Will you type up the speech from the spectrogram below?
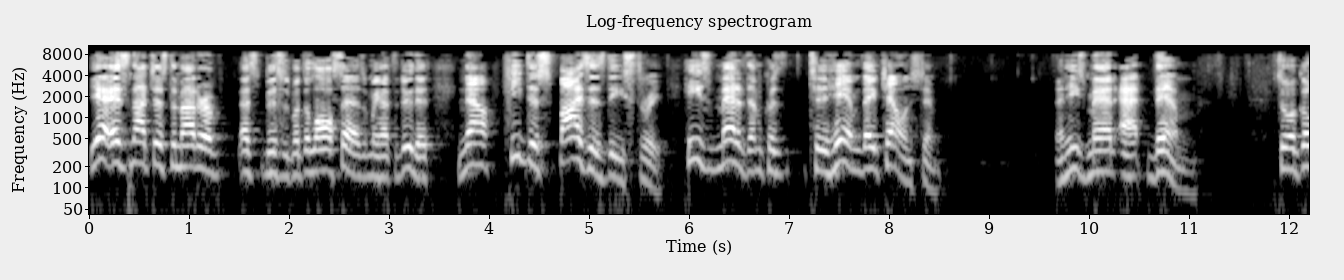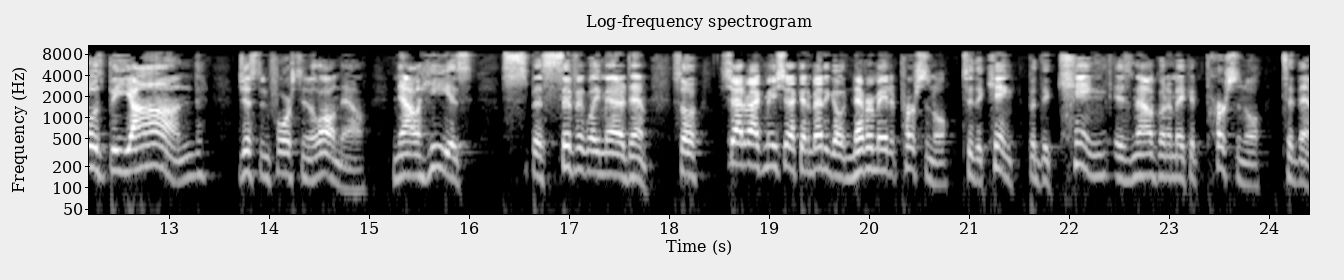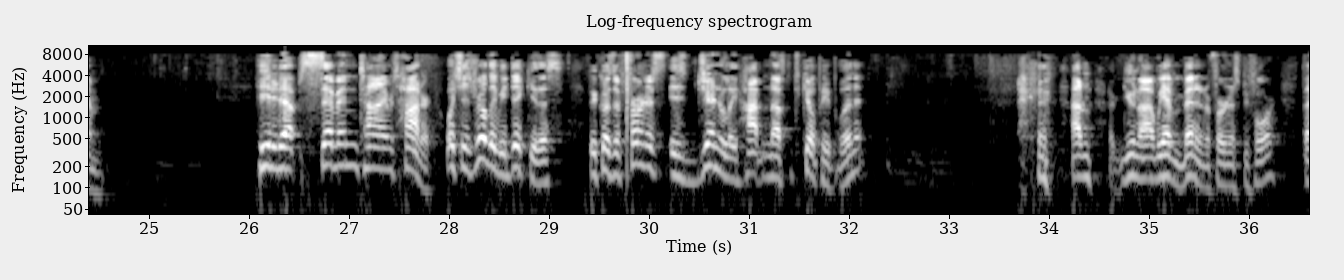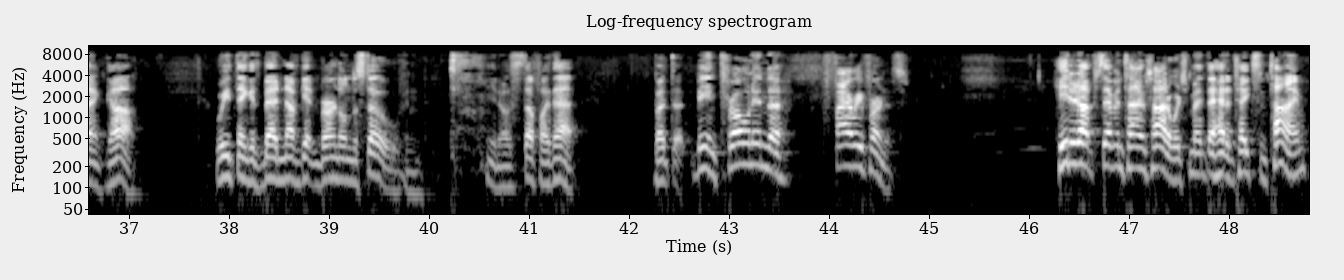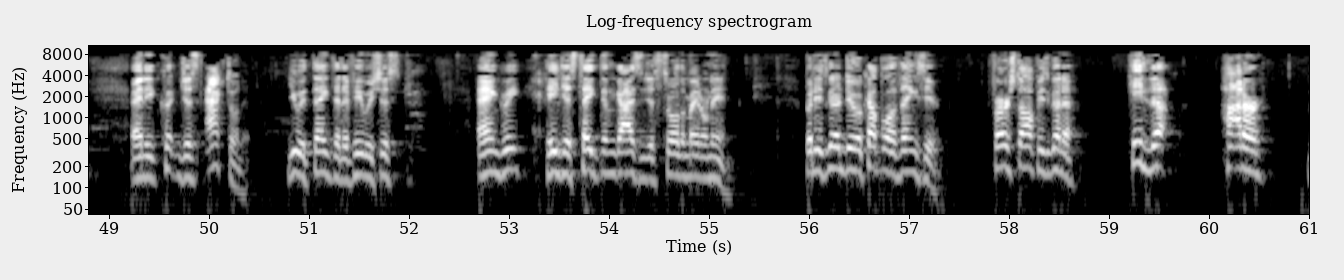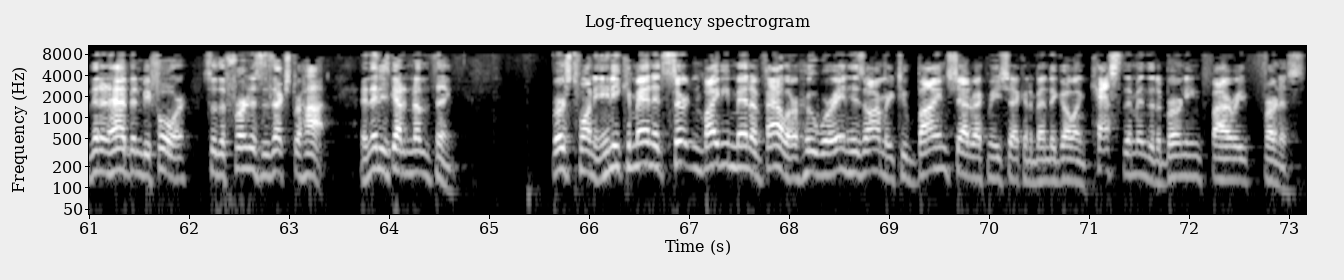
Yeah, it's not just a matter of, this is what the law says and we have to do this. Now, he despises these three. He's mad at them because to him, they've challenged him. And he's mad at them. So it goes beyond just enforcing the law now. Now he is specifically mad at them. So Shadrach, Meshach, and Abednego never made it personal to the king, but the king is now going to make it personal to them. Heated up seven times hotter, which is really ridiculous because a furnace is generally hot enough to kill people, isn't it? you and I, we haven't been in a furnace before. Thank God. We think it's bad enough getting burned on the stove and, you know, stuff like that. But uh, being thrown in the fiery furnace, heated up seven times hotter, which meant they had to take some time and he couldn't just act on it. You would think that if he was just angry, he'd just take them guys and just throw them right on in. But he's going to do a couple of things here. First off, he's going to heat it up hotter than it had been before, so the furnace is extra hot. And then he's got another thing. Verse 20, and he commanded certain mighty men of valor who were in his army to bind Shadrach, Meshach, and Abednego and cast them into the burning fiery furnace.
